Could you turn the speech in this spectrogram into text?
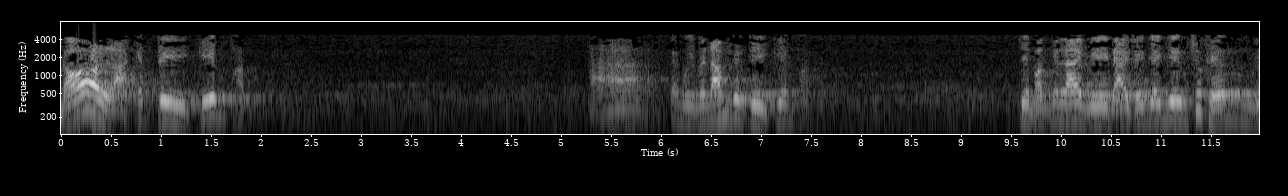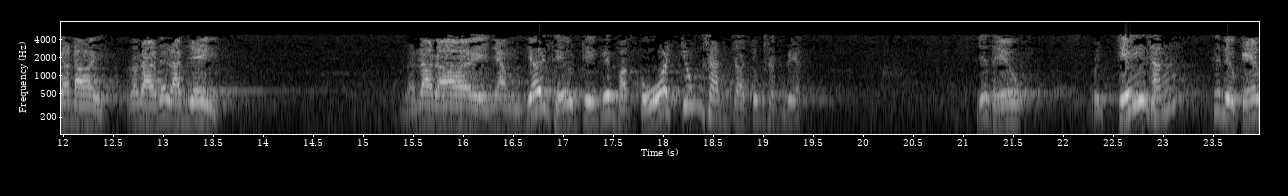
Đó là cái tri kiến phật. À các vị phải nắm cái tri kiến phật. Chư Phật Như Lai vì đại sự nhân duyên xuất hiện ra đời ra đời để làm gì? Là ra đời nhằm giới thiệu tri kiến Phật của chúng sanh cho chúng sanh biết giới thiệu. Rồi chỉ thẳng cái điều kiện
